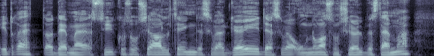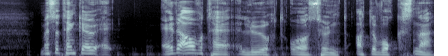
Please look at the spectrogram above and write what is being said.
breddeidrett og det med psykososiale ting. Det skal være gøy, det skal være ungdommer som sjøl bestemmer. Men så tenker jeg jo, er det av og til lurt og sunt at det voksne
